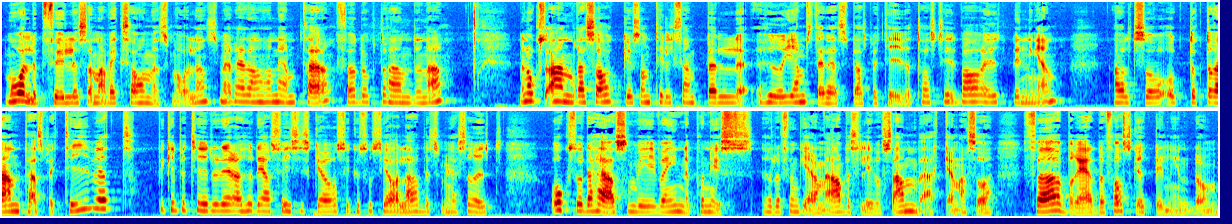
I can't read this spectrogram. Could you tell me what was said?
måluppfyllelsen av examensmålen som jag redan har nämnt här för doktoranderna. Men också andra saker som till exempel hur jämställdhetsperspektivet tas tillvara i utbildningen. Alltså och doktorandperspektivet, vilket betyder hur deras fysiska och psykosociala arbetsmiljö ser ut. Också det här som vi var inne på nyss, hur det fungerar med arbetsliv och samverkan. Alltså förbereder forskarutbildningen dem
